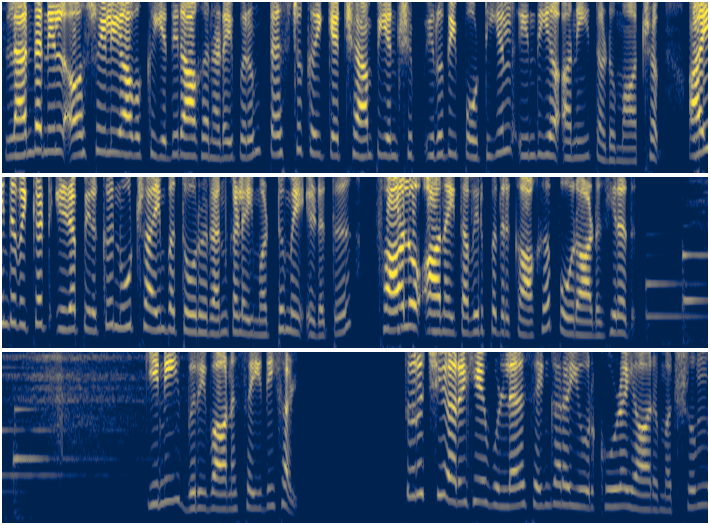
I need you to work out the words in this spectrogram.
லண்டனில் ஆஸ்திரேலியாவுக்கு எதிராக நடைபெறும் டெஸ்ட் கிரிக்கெட் சாம்பியன்ஷிப் இறுதிப் போட்டியில் இந்திய அணி தடுமாற்றம். ஐந்து விக்கெட் இழப்பிற்கு நூற்று ஐம்பத்தோரு ரன்களை மட்டுமே எடுத்து ஃபாலோ ஆனை தவிர்ப்பதற்காக போராடுகிறது. இனி விரிவான செய்திகள். திருச்சி அருகே உள்ள செங்கரையூர் கூழையாறு மற்றும்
